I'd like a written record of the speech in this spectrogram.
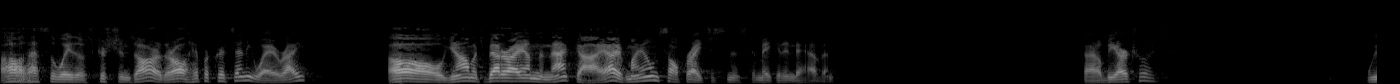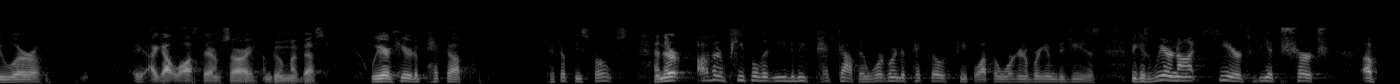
Oh, that's the way those Christians are. They're all hypocrites anyway, right? Oh, you know how much better I am than that guy? I have my own self righteousness to make it into heaven. That'll be our choice. We were, I got lost there. I'm sorry. I'm doing my best. We are here to pick up Pick up these folks. And there are other people that need to be picked up, and we're going to pick those people up and we're going to bring them to Jesus. Because we are not here to be a church of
